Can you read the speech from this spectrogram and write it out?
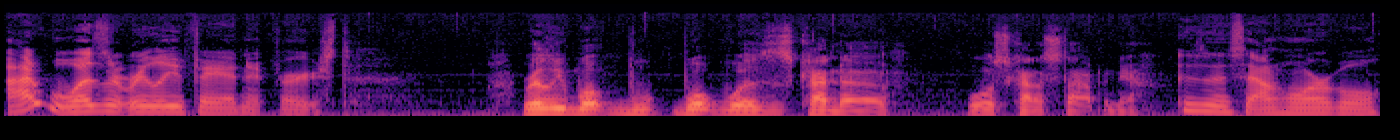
I wasn't really a fan at first. Really, what what was kind of what was kind of stopping you? This is gonna sound horrible,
